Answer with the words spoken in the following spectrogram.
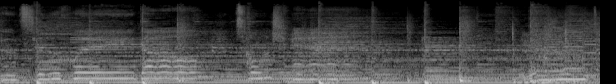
各自回到从前原点，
